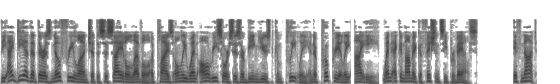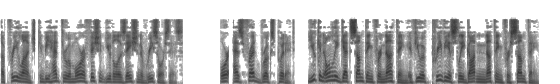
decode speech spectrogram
The idea that there is no free lunch at the societal level applies only when all resources are being used completely and appropriately, i.e., when economic efficiency prevails. If not, a free lunch can be had through a more efficient utilization of resources. Or, as Fred Brooks put it, you can only get something for nothing if you have previously gotten nothing for something.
